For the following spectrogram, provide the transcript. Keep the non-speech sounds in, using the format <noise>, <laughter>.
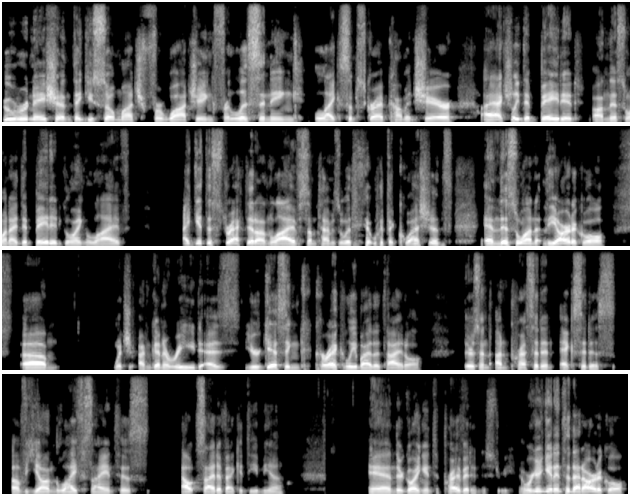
Guru Nation, thank you so much for watching, for listening. Like, subscribe, comment, share. I actually debated on this one. I debated going live. I get distracted on live sometimes with <laughs> with the questions, and this one, the article, um, which I'm gonna read as you're guessing correctly by the title. There's an unprecedented exodus of young life scientists outside of academia and they're going into private industry. And we're going to get into that article.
